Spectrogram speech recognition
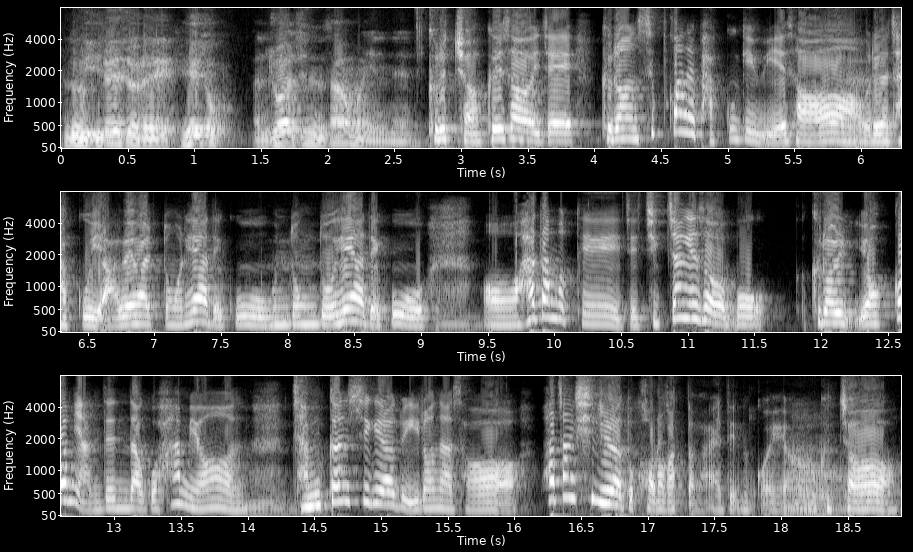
그래서 이래저래 계속 안 좋아지는 상황만 있네. 그렇죠. 그래서 이제 그런 습관을 바꾸기 위해서 네. 우리가 자꾸 야외 활동을 해야 되고 운동도 해야 되고 음. 어, 하다못해 이제 직장에서 뭐 그럴 여건이 안 된다고 하면 음. 잠깐씩이라도 일어나서 화장실이라도 걸어갔다 와야 되는 거예요. 어. 그쵸?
